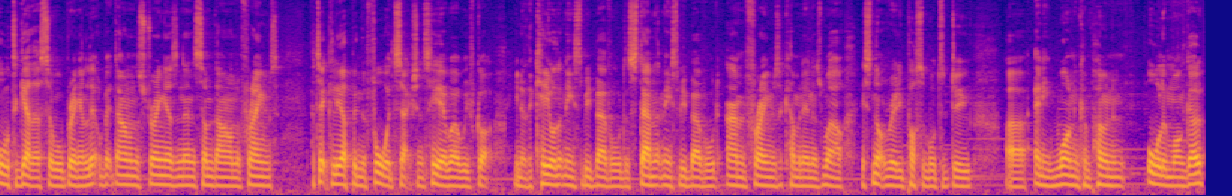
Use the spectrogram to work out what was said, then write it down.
all together. So we'll bring a little bit down on the stringers and then some down on the frames, particularly up in the forward sections here where we've got you know the keel that needs to be beveled, the stem that needs to be beveled, and frames are coming in as well. It's not really possible to do uh, any one component all in one go.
